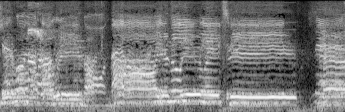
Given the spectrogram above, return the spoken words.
червона калина на єдиний цвіт. Не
